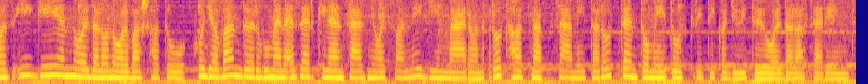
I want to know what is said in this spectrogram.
Az IGN oldalon olvasható, hogy a Wonder Woman 1984 immáron rothatnak számít a Rotten Tomatoes kritika gyűjtő oldala szerint.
